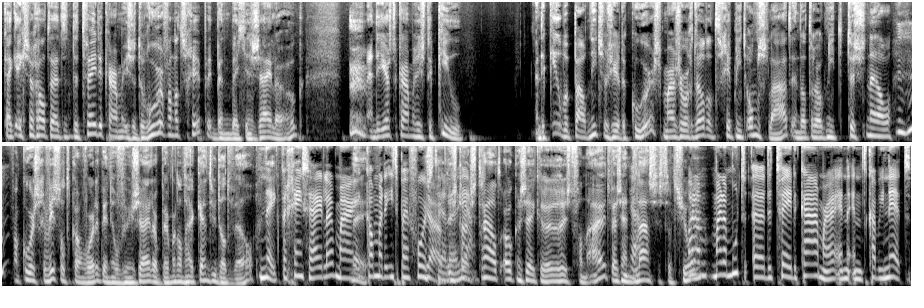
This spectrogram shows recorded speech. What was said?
kijk, ik zeg altijd: de Tweede Kamer is het roer van het schip. Ik ben een beetje een zeiler ook. En de Eerste Kamer is de kiel. En de kiel bepaalt niet zozeer de koers, maar zorgt wel dat het schip niet omslaat. En dat er ook niet te snel van koers gewisseld kan worden. Ik weet niet of u een zeiler bent, maar dan herkent u dat wel. Nee, ik ben geen zeiler, maar Nee. ik kan me er iets bij voorstellen. ja, dus daar ja. straalt ook een zekere rust van uit. Wij zijn Ja. het laatste station. Maar dan, maar dan moet eh, de Tweede Kamer en, en het kabinet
